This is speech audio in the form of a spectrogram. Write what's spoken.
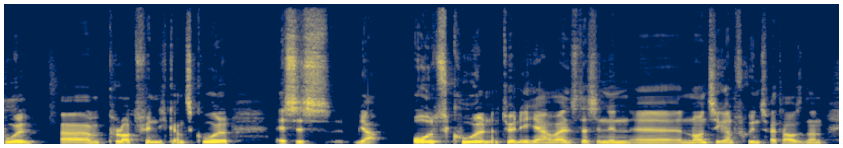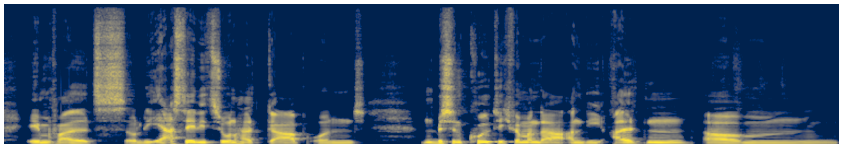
cool. Ähm, Plot finde ich ganz cool. Es ist ja oldschool natürlich, ja, weil es das in den äh, 90ern, frühen 2000ern ebenfalls oder die erste Edition halt gab und ein bisschen kultig, wenn man da an die alten, ähm,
